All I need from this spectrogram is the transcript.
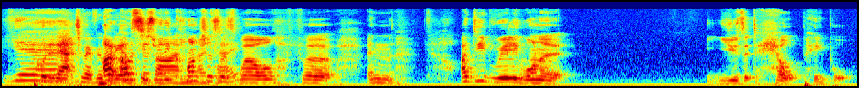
yeah. put it out to everybody I, I else? was just really I'm conscious okay? as well for, and I did really want to use it to help people.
